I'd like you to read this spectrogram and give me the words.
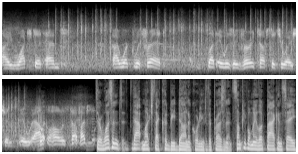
I watched it, and I worked with Fred. But it was a very tough situation. It, alcohol is tough. I've There wasn't that much that could be done, according to the president. Some people may look back and say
